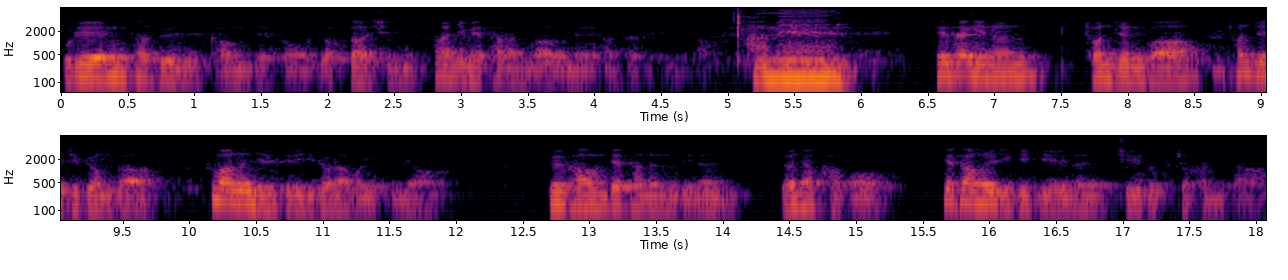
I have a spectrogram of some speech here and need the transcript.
우리의 행사들 가운데서 역사하신 하나님의 사랑과 은혜에 감사드립니다. 아멘. 세상에는 전쟁과 천재지변과 수많은 일들이 일어나고 있으며 그 가운데 사는 우리는 연약하고 세상을 이기기에는 지혜도 부족합니다.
